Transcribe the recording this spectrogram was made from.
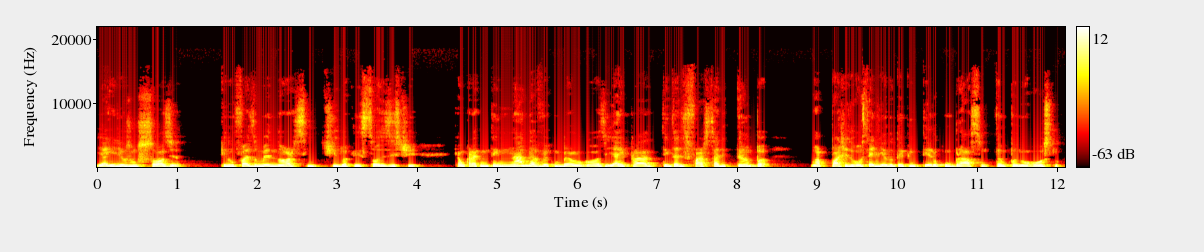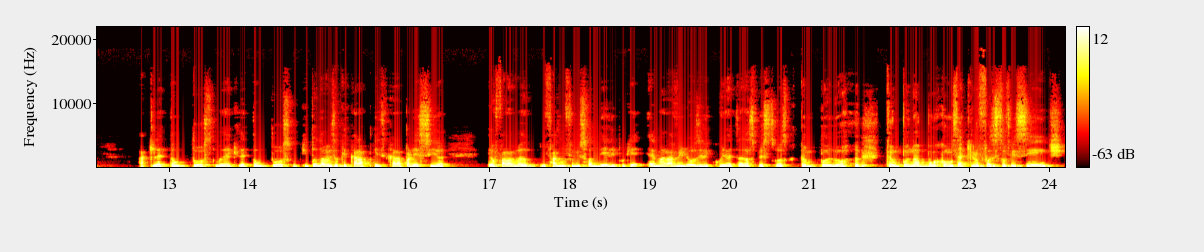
e aí ele usa um sósia que não faz o menor sentido aquele sósia existir. Que é um cara que não tem nada a ver com o Bela Lugosi, e aí para tentar disfarçar ele tampa uma parte do rosto, ele anda o tempo inteiro com o braço tampando o rosto. Aquilo é tão tosco, mas aquilo é tão tosco, que toda vez que esse cara, aparecia, eu falava, mano, faz um filme só dele, porque é maravilhoso ele correndo atrás das pessoas tampando, tampando a boca como se aquilo fosse suficiente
